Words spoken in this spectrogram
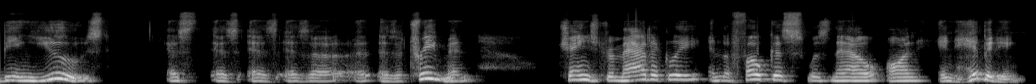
being used as, as, as, as, a, as a treatment changed dramatically, and the focus was now on inhibiting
